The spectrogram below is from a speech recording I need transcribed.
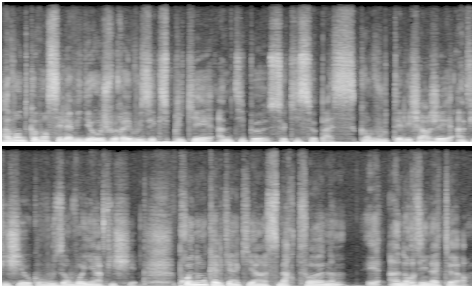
Avant de commencer la vidéo, je voudrais vous expliquer un petit peu ce qui se passe quand vous téléchargez un fichier ou quand vous envoyez un fichier. Prenons quelqu'un qui a un smartphone et un ordinateur.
